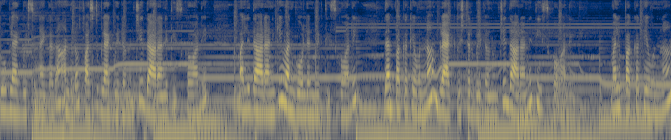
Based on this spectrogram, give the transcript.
టూ బ్లాక్ బీడ్స్ ఉన్నాయి కదా అందులో ఫస్ట్ బ్లాక్ బీడ్లో నుంచి దారాన్ని తీసుకోవాలి. మళ్ళీ దారానికి వన్ గోల్డెన్ బీడ్ తీసుకోవాలి. దాని పక్కకి ఉన్న బ్లాక్ క్రిస్టల్ బీడ్లో నుంచి దారాన్ని తీసుకోవాలి. మళ్ళీ పక్కకి ఉన్న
